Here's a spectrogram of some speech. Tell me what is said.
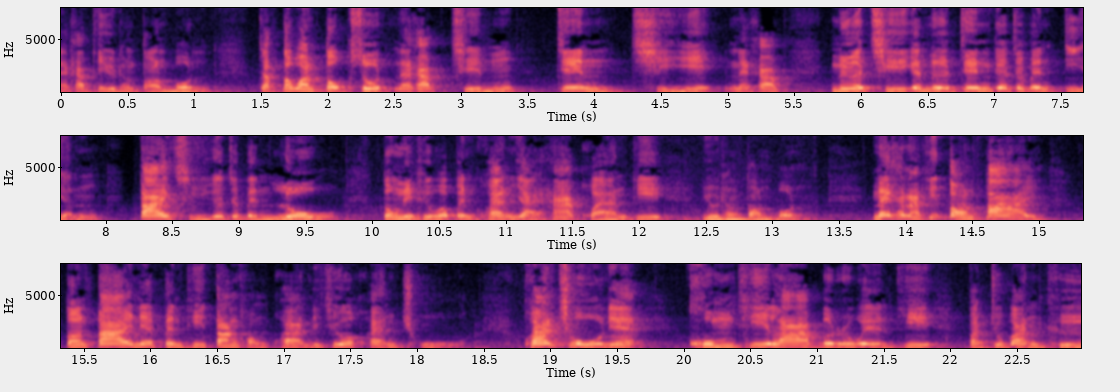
นะครับที่อยู่ทางตอนบน จากตะวันตกสุดนะครับฉินจิ้น ฉีนะครับ เหนือฉีกับเหนือจิ้นก็จะเป็นเอียน ใต้ฉีก็จะเป็นลู่ ตรงนี้ถือว่าเป็นแคว้นใหญ่ 5 แคว้นที่อยู่ทางตอนบน ในขณะที่ตอนใต้ตอนใต้เนี่ยเป็นที่ตั้งของแคว้นที่ชื่อว่าแคว้นฉูแคว้นฉูเนี่ย คุมที่ราบบริเวณที่ปัจจุบันคือ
